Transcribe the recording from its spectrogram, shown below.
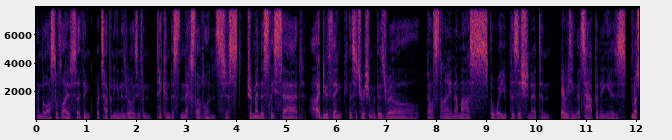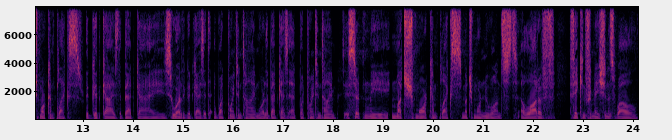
and the loss of lives. I think what's happening in Israel has even taken this to the next level and it's just tremendously sad. I do think the situation with Israel, Palestine, Hamas, the way you position it and everything that's happening is much more complex. The good guys, the bad guys, who are the good guys at what point in time, who are the bad guys at what point in time is certainly much more complex, much more nuanced. A lot of fake information as well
